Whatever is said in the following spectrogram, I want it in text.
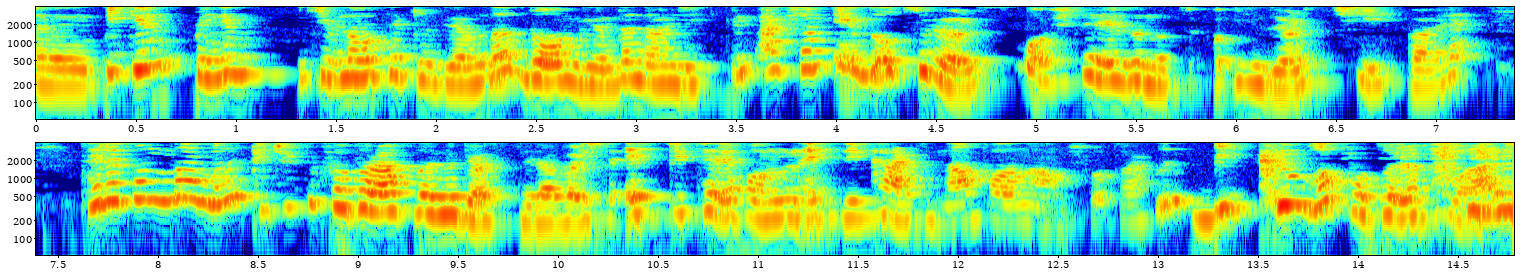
Ee, bir gün benim 2018 yılında doğum günümden önceki gün akşam evde oturuyoruz. Boş televizyon izliyoruz. Chill böyle. Telefonundan bana küçüklük fotoğraflarını gösteriyor. Böyle işte eski telefonunun SD kartından falan almış fotoğrafları. Bir kızla fotoğrafı var.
